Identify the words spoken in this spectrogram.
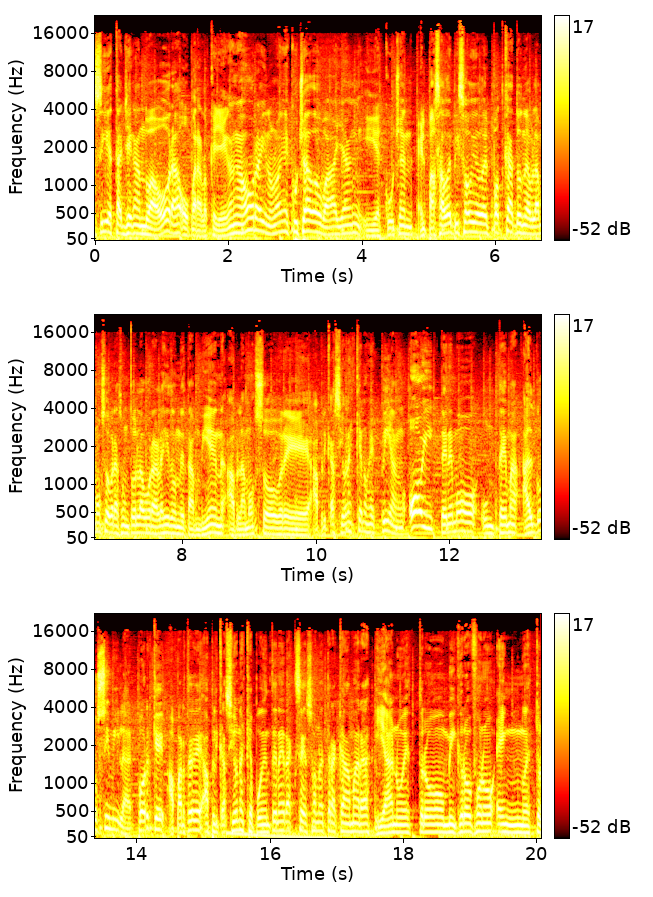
si está llegando ahora o para los que llegan ahora y no lo han escuchado, vayan y escuchen el pasado episodio del podcast donde hablamos sobre asuntos laborales y donde también hablamos sobre aplicaciones que nos espían. Hoy tenemos un tema algo similar porque aparte de aplicaciones que pueden tener acceso a nuestra cámara y a nuestro micrófono en nuestro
